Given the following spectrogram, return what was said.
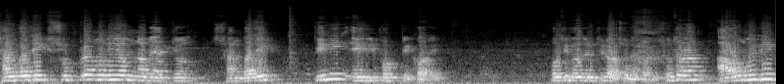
সাংবাদিক সুব্রমণিয়ম নামে একজন সাংবাদিক, তিনি এই রিপোর্টটি করেন, প্রতিবেদনটি রচনা করেন। সুতরাং আওয়ামী লীগ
